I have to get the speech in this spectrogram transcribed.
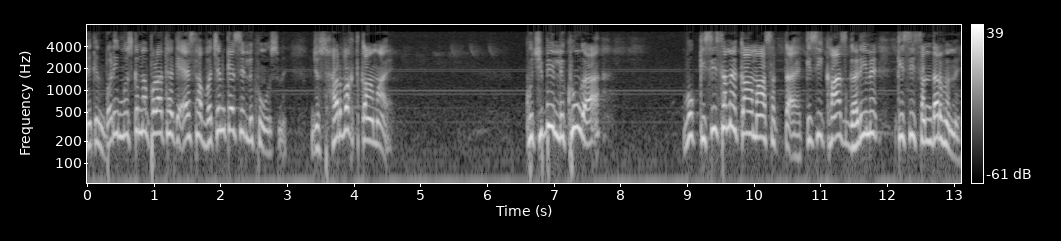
लेकिन बड़ी मुश्किल में पड़ा था कि ऐसा वचन कैसे लिखूं उसमें, जो हर वक्त काम आए। कुछ भी लिखूँगा वो किसी समय काम आ सकता है, किसी खास घड़ी में, किसी संदर्भ में।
